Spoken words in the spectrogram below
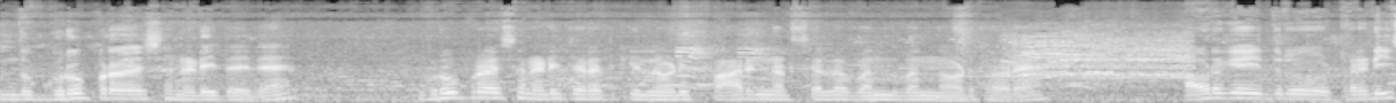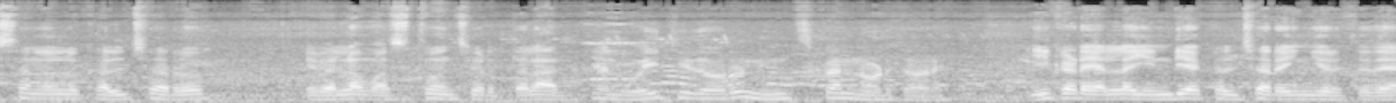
ಒಂದು ಗುರು ಪ್ರವೇಶ ನಡೀತಾ ಇದೆ. ಗುರು ಪ್ರವೇಶ ನಡೀತಾ ಇರೋದಕ್ಕೆ ಇಲ್ಲಿ ನೋಡಿ ಫಾರಿನರ್ಸ್ ಎಲ್ಲ ಬಂದು ಬಂದು ನೋಡ್ತವ್ರೆ. ಅವ್ರಿಗೆ ಇದ್ರ ಟ್ರೆಡಿಷನಲ್ ಕಲ್ಚರು ಇವೆಲ್ಲ ವಸ್ತು ಅನ್ಸಿರುತ್ತಲ್ಲ ಅದಕ್ಕೆ ಅಲ್ಲಿ ಒಯ್ತಿದವರು ನಿಂತ್ಕೊಂಡು ನೋಡ್ತವ್ರೆ. ಈ ಕಡೆ ಎಲ್ಲ ಇಂಡಿಯಾ ಕಲ್ಚರ್ ಹೆಂಗಿರ್ತದೆ?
